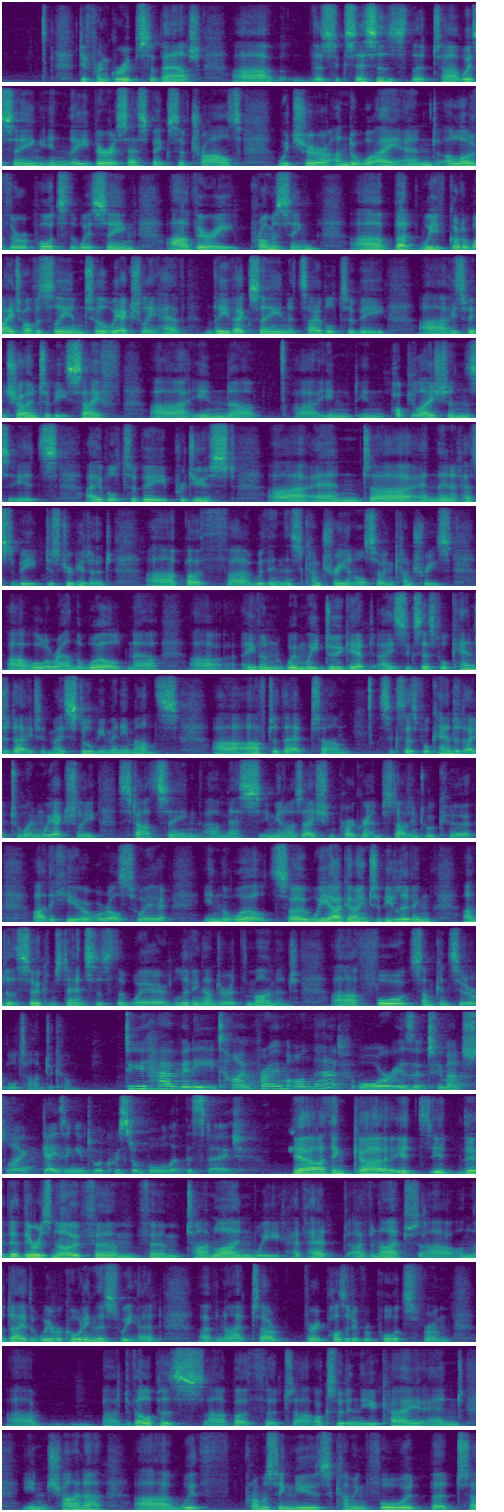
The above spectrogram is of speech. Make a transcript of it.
different groups about uh, the successes that uh, we're seeing in the various aspects of trials which are underway, and a lot of the reports that we're seeing are very promising. Uh, but we've got to wait, obviously, until we actually have the vaccine. It's able to be, uh, it's been shown to be safe uh, in uh, in, in populations, it's able to be produced uh, and, uh, and then it has to be distributed uh, both uh, within this country and also in countries all around the world. Now, even when we do get a successful candidate, it may still be many months after that um, successful candidate to when we actually start seeing mass immunisation programs starting to occur either here or elsewhere in the world. So we are going to be living under the circumstances that we're living under at the moment uh, for some considerable time to come. Do you have any time frame on that, or is it too much like gazing into a crystal ball at this stage? Yeah, I think uh, it's it. There, there is no firm firm timeline. We have had overnight uh, on the day that we're recording this. We had overnight uh, very positive reports from uh, uh, developers uh, both at Oxford in the UK and in China with promising news coming forward. But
